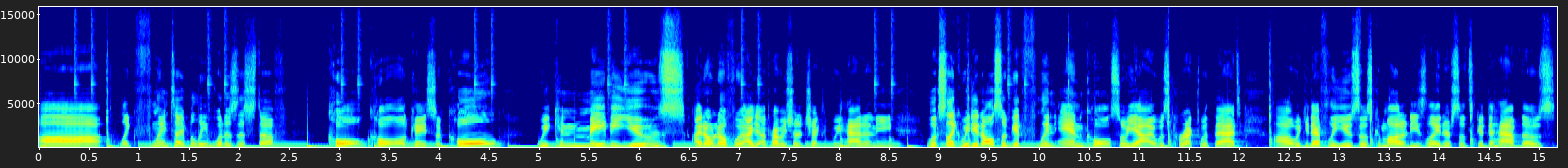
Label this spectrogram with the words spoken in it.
uh, like flint, I believe. What is this stuff? Coal. Coal. Okay, so coal we can maybe use. I don't know if we... I, I, probably should have checked if we had any. Looks like we did also get flint and coal. So, yeah, I was correct with that. Uh, we could definitely use those commodities later, so it's good to have those.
